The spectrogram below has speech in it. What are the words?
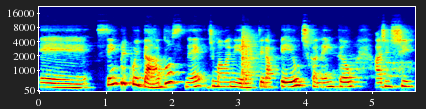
é, sempre cuidados, né? De uma maneira terapêutica, né? Então, a gente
